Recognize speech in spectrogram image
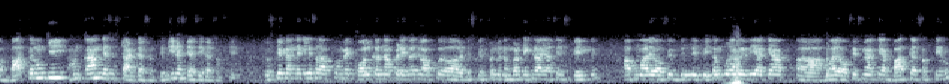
अब बात करूँ कि हम काम कैसे स्टार्ट कर सकते हैं बिज़नेस कैसे कर सकते हैं। तो उसके करने के लिए सर आपको हमें कॉल करना पड़ेगा, जो आपको डिस्क्रिप्शन में नंबर दिख रहा है या फिर स्क्रीन में। आप हमारे ऑफ़िस दिल्ली पीतमपुरा में भी आके आप हमारे ऑफ़िस में आके आप बात कर सकते हो।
